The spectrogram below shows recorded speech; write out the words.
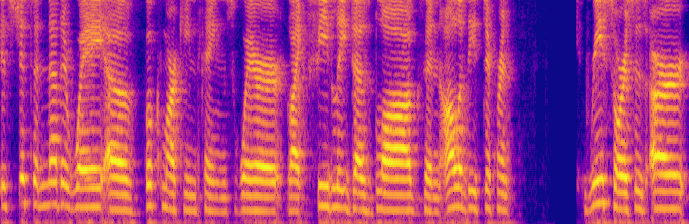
it's just another way of bookmarking things where like Feedly does blogs and all of these different resources are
